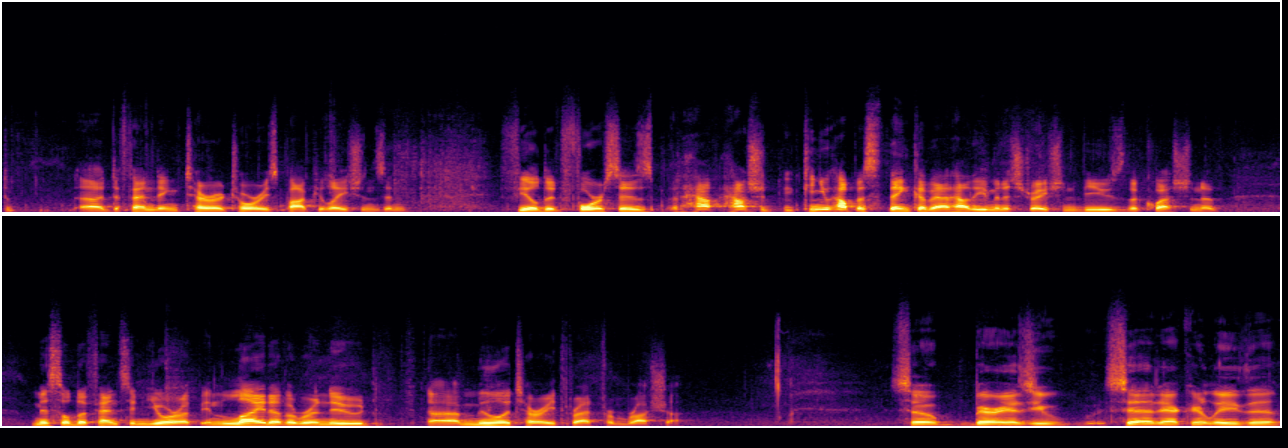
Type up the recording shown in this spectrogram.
de- uh, defending territories, populations, and fielded forces. But how, how should, can you help us think about how the administration views the question of missile defense in Europe in light of a renewed uh, military threat from Russia? So, Barry, as you said accurately, the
